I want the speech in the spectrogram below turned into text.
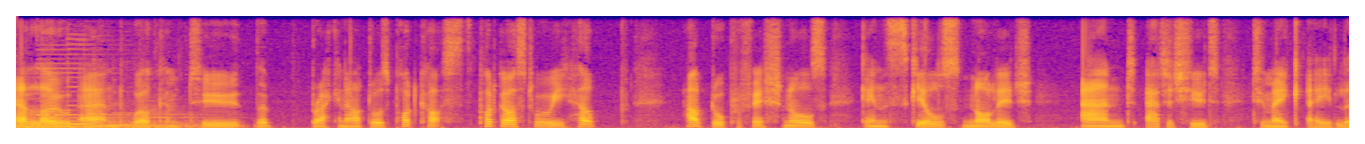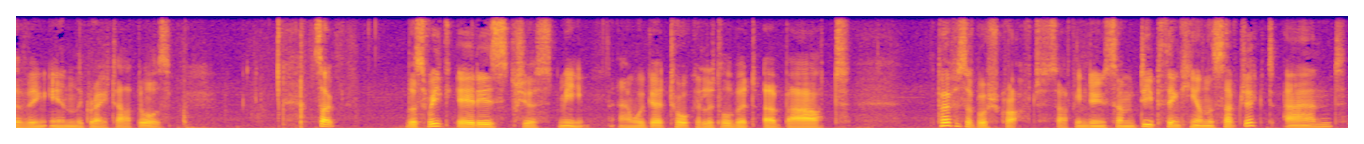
Hello and welcome to the Bracken Outdoors podcast, podcast where we help outdoor professionals gain the skills, knowledge, and attitudes to make a living in the great outdoors. So, this week it is just me, and we're going to talk a little bit about the purpose of bushcraft. So, I've been doing some deep thinking on the subject and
